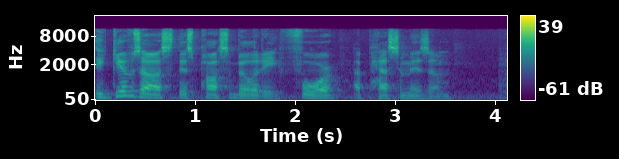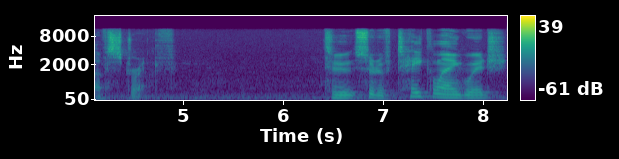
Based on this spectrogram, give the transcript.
It gives us this possibility for a pessimism of strength. To sort of take language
